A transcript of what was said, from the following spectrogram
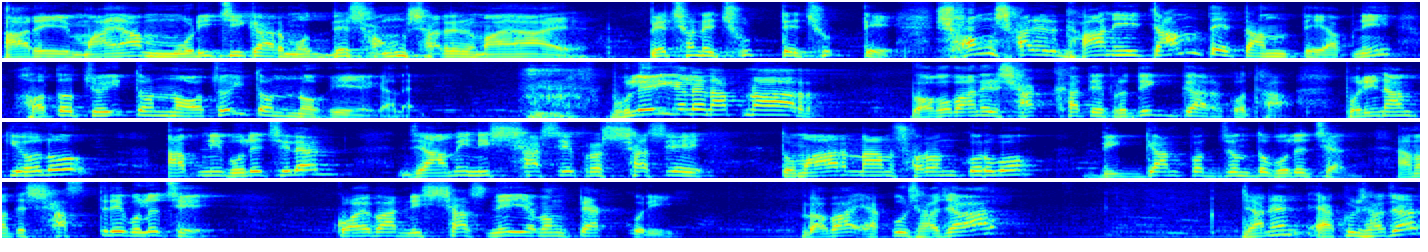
আর এই মায়া মরিচিকার মধ্যে সংসারের মায়ায়, পেছনে ছুটতে ছুটতে সংসারের ঘানি টানতে টানতে আপনি হত চৈতন্য অচৈতন্য হয়ে গেলেন। ভুলেই গেলেন আপনার। ভগবানের সাক্ষাতে প্রতিজ্ঞার কথা। পরিণাম কি হলো? আপনি বলেছিলেন যে আমি নিঃশ্বাসে প্রশ্বাসে তোমার নাম স্মরণ করব। বিজ্ঞান পর্যন্ত বলেছেন। আমাদের শাস্ত্রে বলেছে, কয়বার নিঃশ্বাস নেই এবং ত্যাগ করি। বাবা, একুশ হাজার? জানেন একুশ হাজার?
